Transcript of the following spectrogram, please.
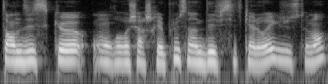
tandis qu'on rechercherait plus un déficit calorique, justement,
